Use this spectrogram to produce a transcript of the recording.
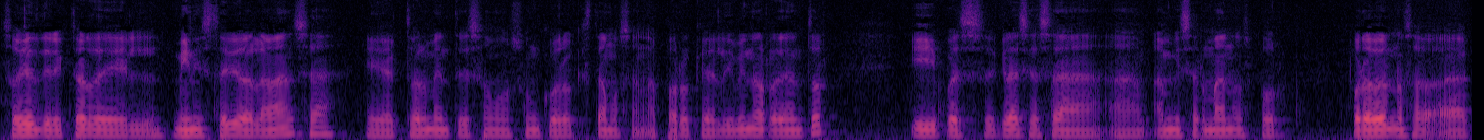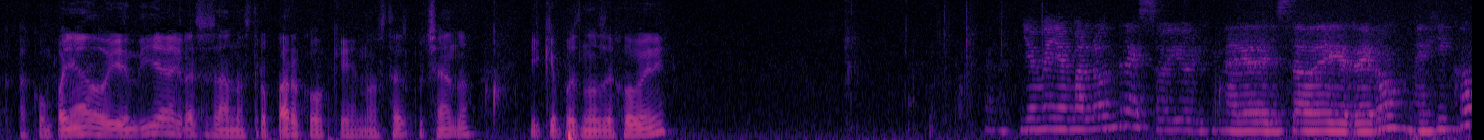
soy el director del Ministerio de Alabanza, eh, actualmente somos un coro que estamos en la parroquia del Divino Redentor y pues gracias a mis hermanos por por habernos acompañado hoy en día, gracias a nuestro parco que nos está escuchando y que pues nos dejó venir. Yo me llamo Alondra soy originaria del estado de Guerrero, México.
